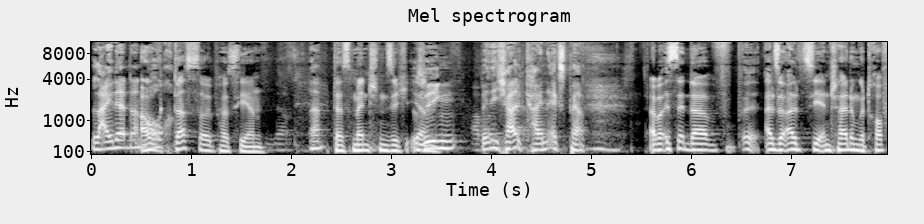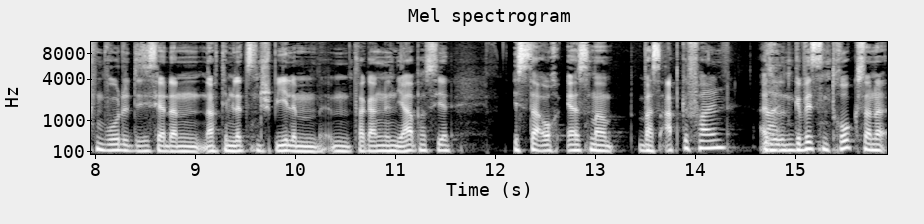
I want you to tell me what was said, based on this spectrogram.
Leider dann Auch, auch. das soll passieren. Ja. Dass Menschen sich irren. Deswegen bin ich halt kein Experte. Aber ist denn da, also als die Entscheidung getroffen wurde, die ist ja dann nach dem letzten Spiel im, im vergangenen Jahr passiert, ist da auch erstmal was abgefallen? Also Nein. einen gewissen Druck, sondern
